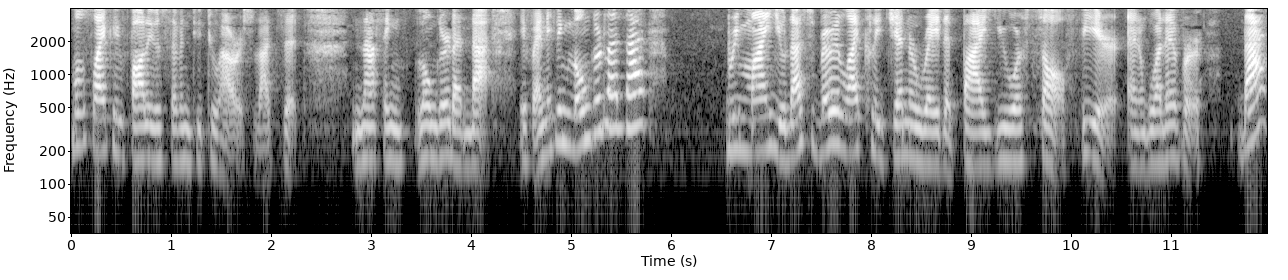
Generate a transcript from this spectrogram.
most likely follow you 72 hours. That's it. Nothing longer than that. If anything longer than that, remind you that's very likely generated by your thought, fear, and whatever. That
